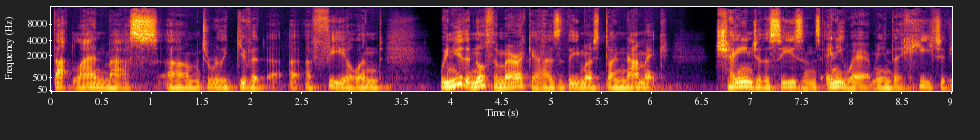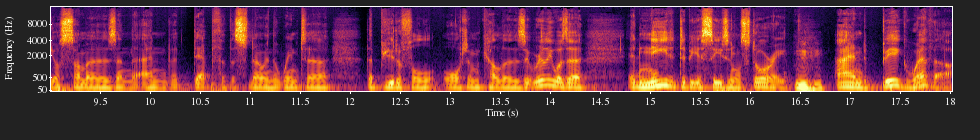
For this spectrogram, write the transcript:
that landmass um, to really give it a- a feel. And we knew that North America has the most dynamic change of the seasons anywhere. I mean, the heat of your summers and and the depth of the snow in the winter, the beautiful autumn colors. It really was a. It needed to be a seasonal story, mm-hmm. and big weather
